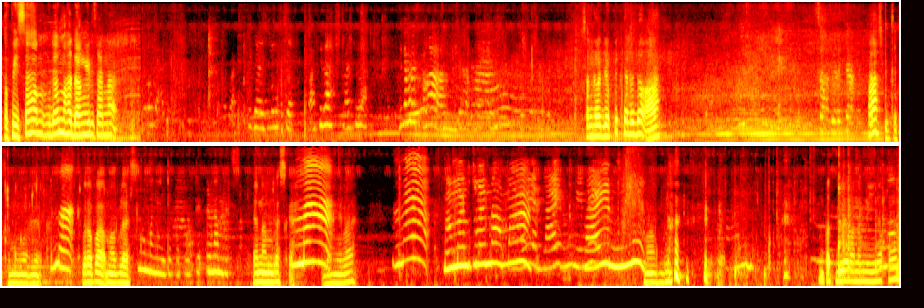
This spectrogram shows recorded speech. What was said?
Terpisah, udah menghadangi di sana. Sandal jepit kan ada ah? Hah? Berapa? 15? Mama yang dapat putih 16. Ya 16 kak. Inilah Mama itu lain nama. Lain, lain. 15. Empat dia warna minyak kan.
